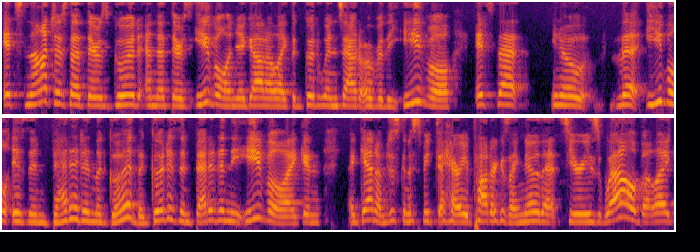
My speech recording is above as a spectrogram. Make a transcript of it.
it's not just that there's good and that there's evil and you gotta like the good wins out over the evil. It's that you know, the evil is embedded in the good. The good is embedded in the evil. Like, and again, I'm just going to speak to Harry Potter because I know that series well, but like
